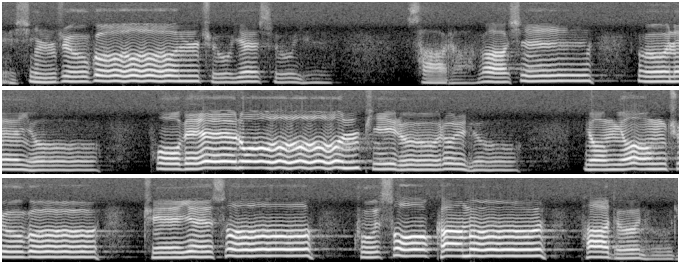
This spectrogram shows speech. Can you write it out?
대신 죽은 주 예수의 사랑하신 은혜여 보배로운 피를 흘려 영영 죽은 죄에서 구속함을 받은 우리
